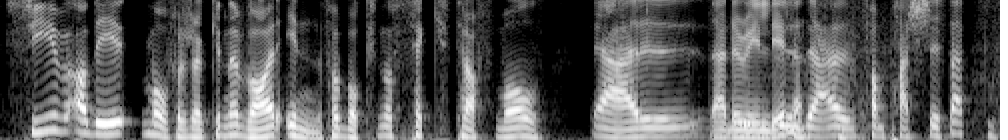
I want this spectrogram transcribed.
Syv av de målforsøkene var innenfor boksen, og seks traff mål. Det er Det er the real deal, det. Det er van Persie-stats.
